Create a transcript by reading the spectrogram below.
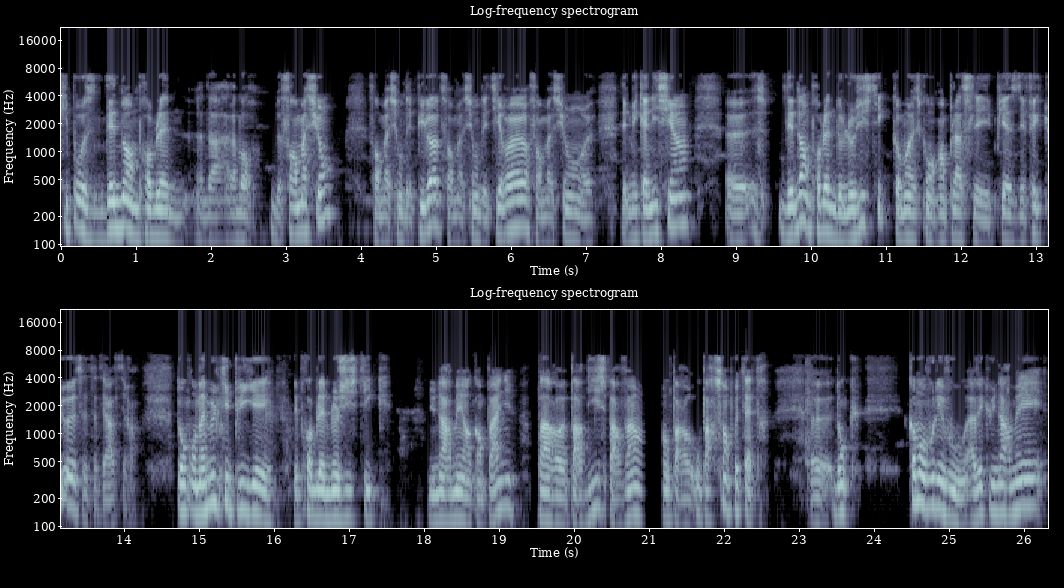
qui posent d'énormes problèmes d'abord de formation, formation des pilotes, formation des tireurs, formation euh, des mécaniciens, euh, d'énormes problèmes de logistique, comment est-ce qu'on remplace les pièces défectueuses, etc., etc. Donc on a multiplié les problèmes logistiques d'une armée en campagne par, euh, par 10, par 20 ou par, ou par 100 peut-être. Donc comment voulez-vous, avec une armée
